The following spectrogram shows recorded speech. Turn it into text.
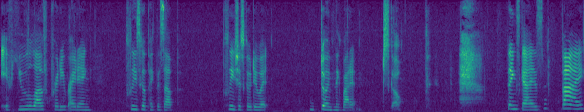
if you love pretty writing, please go pick this up. Please just go do it. Don't even think about it. Just go. Thanks guys. Bye.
